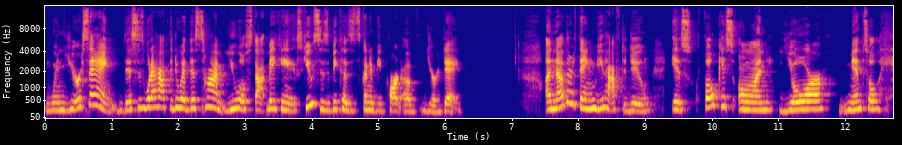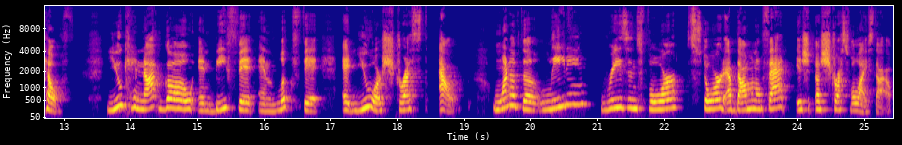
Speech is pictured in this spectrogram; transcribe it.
when you're saying, this is what I have to do at this time, you will stop making excuses because it's going to be part of your day. Another thing you have to do is focus on your mental health. You cannot go and be fit and look fit and you are stressed out. One of the leading reasons for stored abdominal fat is a stressful lifestyle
